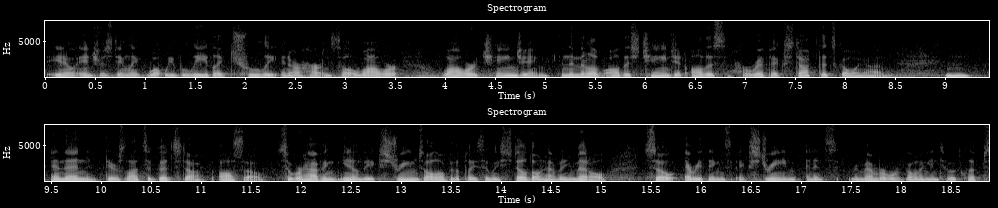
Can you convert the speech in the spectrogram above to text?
you know interesting like what we believe like truly in our heart and soul while we're while we're changing in the middle of all this change and all this horrific stuff that's going on hmm and then there's lots of good stuff also. So we're having you know the extremes all over the place and we still don't have any middle. So everything's extreme. And it's remember we're going into eclipse.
